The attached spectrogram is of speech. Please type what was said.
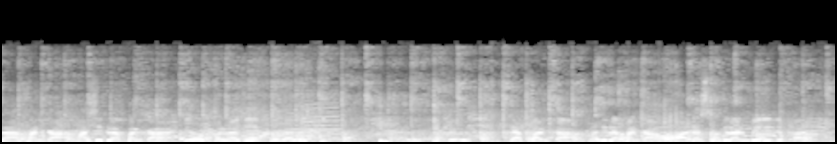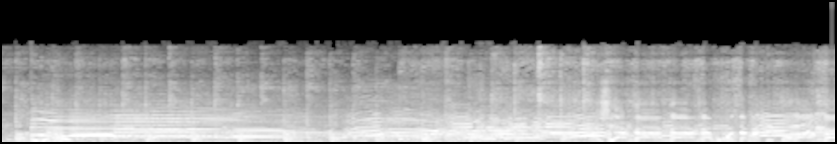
8K, masih 8K. Dioper lagi ke Laliti. Laliti terus 8K, masih 8K. Oh, ada 9B di depan. Iya, oh. Masih Angga, Angga, Angga mengotak-atik bola, Angga.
